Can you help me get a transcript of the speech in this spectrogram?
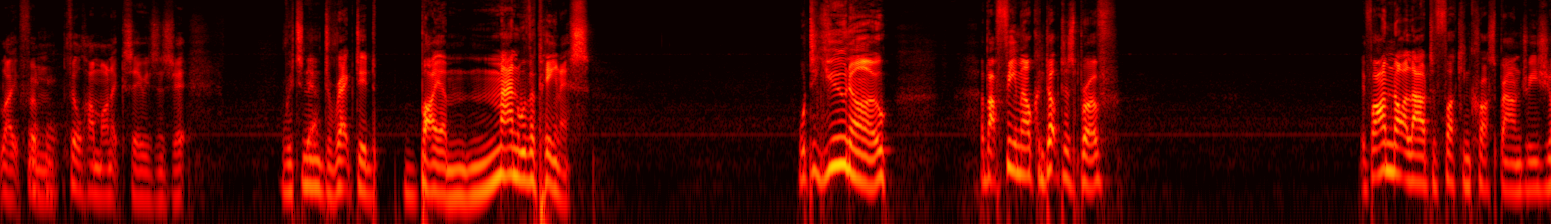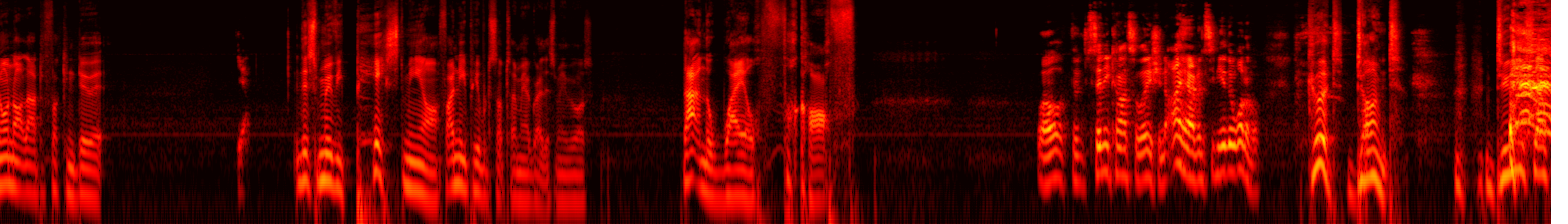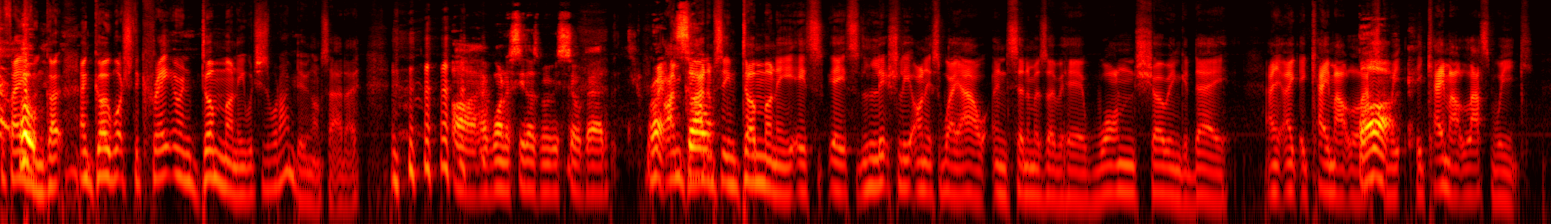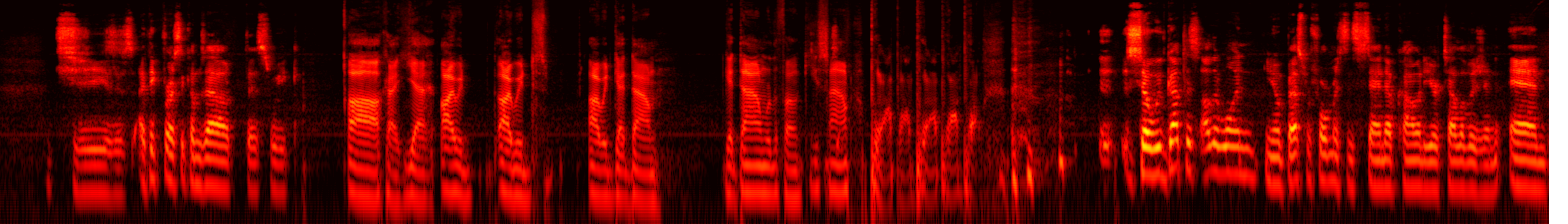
like from mm-hmm. Philharmonic series and shit. Written and directed by a man with a penis. What do you know about female conductors, bruv? If I'm not allowed to fucking cross boundaries, you're not allowed to fucking do it. Yeah. This movie pissed me off. I need people to stop telling me how great this movie was. That and the whale. Fuck off. Well, if it's any consolation, I haven't seen either one of them. Good. Don't. Do yourself a favor and go and go watch The Creator and Dumb Money, which is what I'm doing on Saturday. oh, I want to see those movies so bad. Right. I'm so, glad I'm seeing Dumb Money. It's it's literally on its way out in cinemas over here. One showing a day, and it, it came out last Fuck. week. It came out last week. Jesus. I think first it comes out this week. Ah, okay, yeah. I would, I would, I would get down, get down with the funky sound. so we've got this other one, you know, best performance in stand-up comedy or television, and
